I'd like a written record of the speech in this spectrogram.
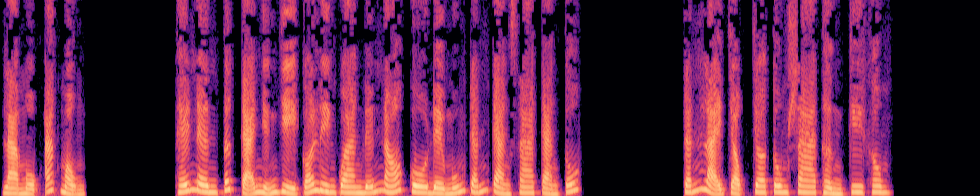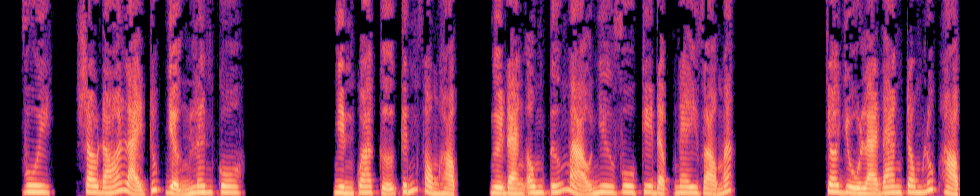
là một ác mộng. Thế nên tất cả những gì có liên quan đến nó cô đều muốn tránh càng xa càng tốt. Tránh lại chọc cho tôn sa thần kia không? Vui, sau đó lại trút giận lên cô. Nhìn qua cửa kính phòng họp, người đàn ông tướng mạo như vua kia đập ngay vào mắt. Cho dù là đang trong lúc họp,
